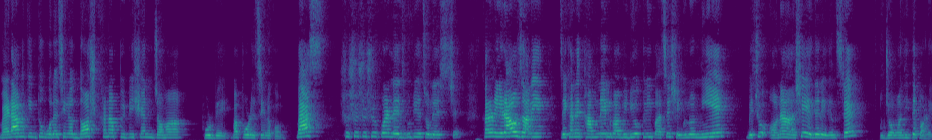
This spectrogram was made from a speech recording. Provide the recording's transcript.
ম্যাডাম কিন্তু বলেছিল দশখানা পিটিশন জমা পড়বে বা পড়েছে এরকম। ব্যাস, শুশু শুশু করে লেজ গুটিয়ে চলে এসছে। কারণ এরাও জানে যেখানে থামনেল বা ভিডিও ক্লিপ আছে সেগুলো নিয়ে বেচু অনায়াসে এদের এগেনস্টে জমা দিতে পারে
